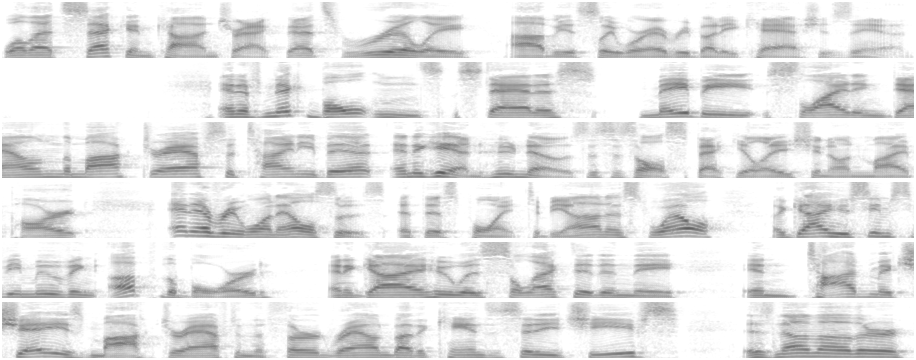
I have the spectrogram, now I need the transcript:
well, that second contract, that's really obviously where everybody cashes in. And if Nick Bolton's status may be sliding down the mock drafts a tiny bit, and again, who knows? This is all speculation on my part and everyone else's at this point, to be honest. Well, a guy who seems to be moving up the board and a guy who was selected in the in Todd McShay's mock draft in the third round by the Kansas City Chiefs is none other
